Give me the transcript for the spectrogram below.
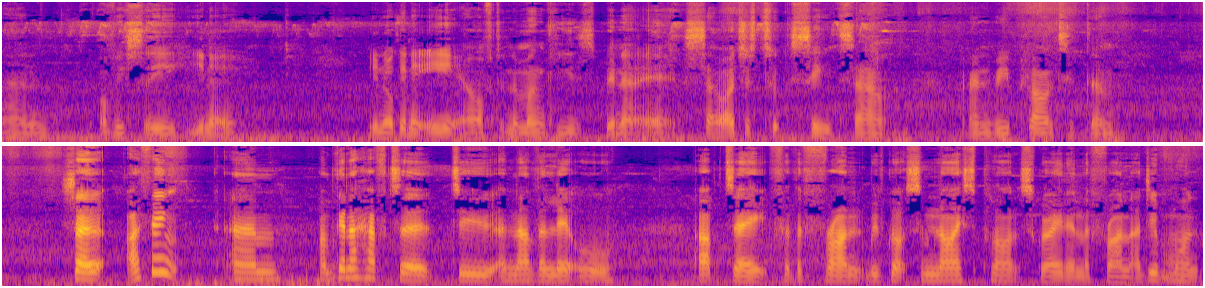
And obviously, you know, you're not going to eat after the monkey's been at it. So I just took the seeds out and replanted them. So I think um, I'm going to have to do another little update for the front. We've got some nice plants growing in the front. I didn't want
